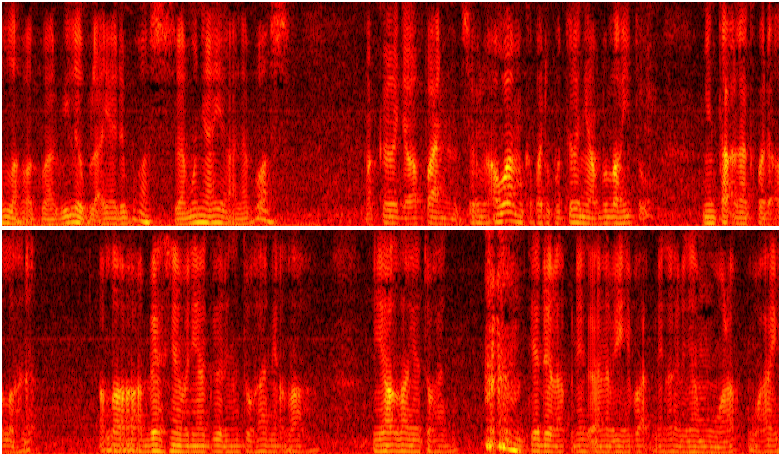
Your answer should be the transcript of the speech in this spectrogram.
Allah Akbar, bila pula ayah ada bos? Selama ni ayah adalah bos. Maka jawapan seorang awam kepada puteranya Abdullah itu, mintalah kepada Allah nak. Allah biasanya berniaga dengan Tuhan ya Allah. Ya Allah ya Tuhan. tiadalah perniagaan lebih hebat perniagaan denganmu wahai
